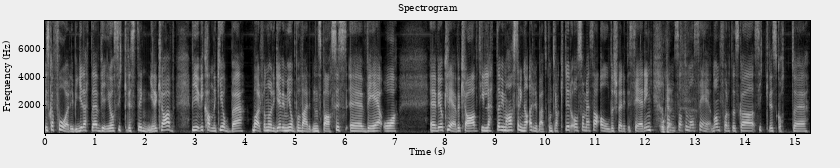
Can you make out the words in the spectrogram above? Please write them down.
vi skal forebygge dette ved å sikre strengere krav. Vi, vi kan ikke jobbe bare fra Norge, vi må jobbe på verdensbasis eh, ved å eh, ved å kreve krav til dette. Vi må ha strenge arbeidskontrakter og som jeg sa, aldersverifisering. Okay. Ansatte må se gjennom for at det skal sikres godt eh,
